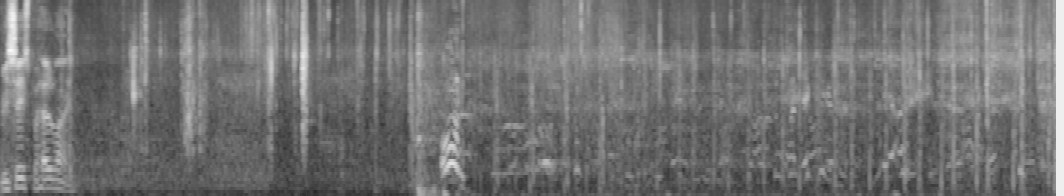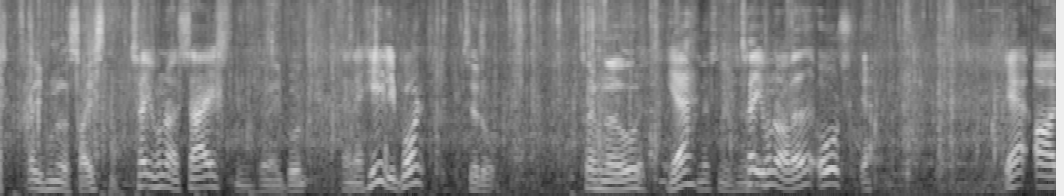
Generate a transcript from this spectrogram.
Vi ses på halvvejen. 316. 316. Den er i bund. Den er helt i bund. Ser du? 308. Ja. Næsten lige 300 og hvad? 8? Ja. Ja, og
